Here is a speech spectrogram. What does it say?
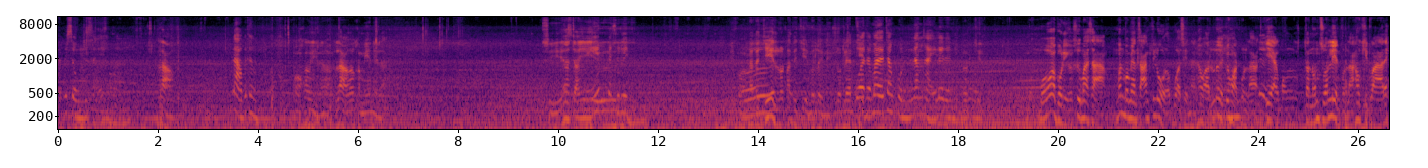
ถ้าไปส่งที่ใส่เข้ามาลาว ลาวไปถึงออกเข้านี่นะลาวก็เขมรนี่แหละเสียใจสุรินทร์ไปสุรินทร์อีกว่ามาแต่จีนรถมาแต่จีนเบิดเลยนี่รถแล่นกลัจีวนถ้ามาได้ทั้งคุณนั่งไหเลยเลยนี่รถจีนบ่ว่าบ่นี่ก็คือมาสามมันบ่แม่น3กิโลหรอกบ่เส้นนั้นเฮาว่าเลยไปฮอดพุ่นละแยกมองถนนสวนเลนพุ่นละเฮาคิดว่าเด้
